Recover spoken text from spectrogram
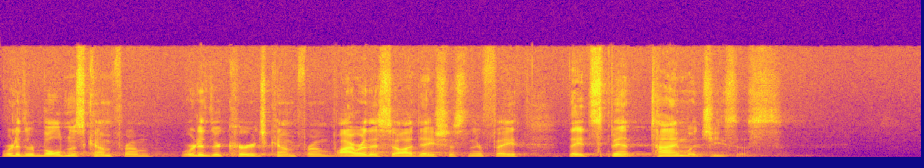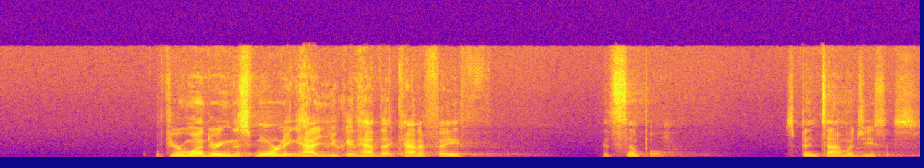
Where did their boldness come from? Where did their courage come from? Why were they so audacious in their faith? They had spent time with Jesus. If you're wondering this morning how you can have that kind of faith, it's simple spend time with Jesus.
